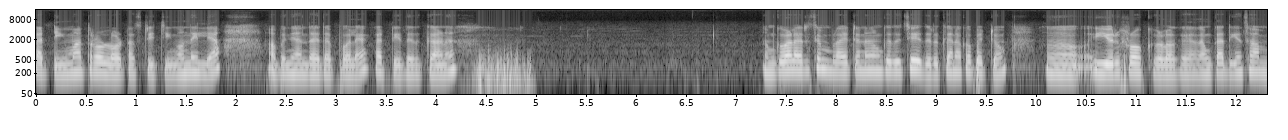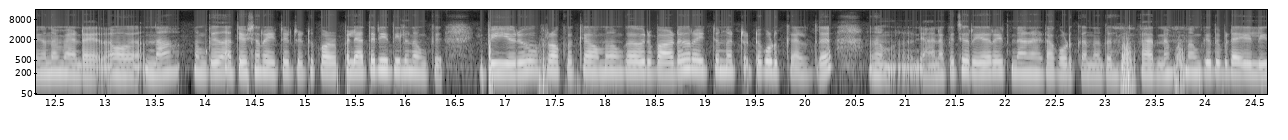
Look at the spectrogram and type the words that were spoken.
കട്ടിങ് മാത്രമേ ഉള്ളൂ കേട്ടോ സ്റ്റിച്ചിങ് ഒന്നുമില്ല. അപ്പോൾ ഞാൻ എന്താ ഇതേപോലെ കട്ട് ചെയ്തെടുക്കുകയാണ് നമുക്ക് വളരെ സിമ്പിളായിട്ട് തന്നെ നമുക്കിത് ചെയ്തെടുക്കാനൊക്കെ പറ്റും. ഈ ഒരു ഫ്രോക്കുകളൊക്കെ. നമുക്ക് അധികം സമയമൊന്നും വേണ്ട. എന്നാൽ നമുക്ക് അത്യാവശ്യം റേറ്റ് ഇട്ടിട്ട് കുഴപ്പമില്ലാത്ത രീതിയിൽ നമുക്ക് ഇപ്പോൾ ഈ ഒരു ഫ്രോക്കൊക്കെ ആകുമ്പോൾ നമുക്ക് ഒരുപാട് റേറ്റ് ഒന്നും ഇട്ടിട്ട് കൊടുക്കരുത്. ഞാനൊക്കെ ചെറിയ റേറ്റിനാണ് കേട്ടോ കൊടുക്കുന്നത്. കാരണം നമുക്കിത് ഡെയിലി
